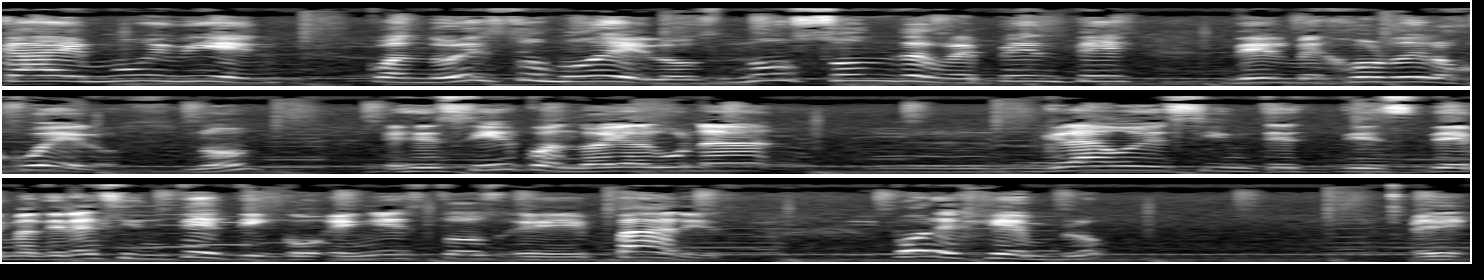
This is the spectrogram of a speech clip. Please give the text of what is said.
cae muy bien cuando estos modelos no son de repente del mejor de los cueros, ¿no? Es decir, cuando hay algún grado de, material sintético en estos eh, pares. Por ejemplo, eh,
